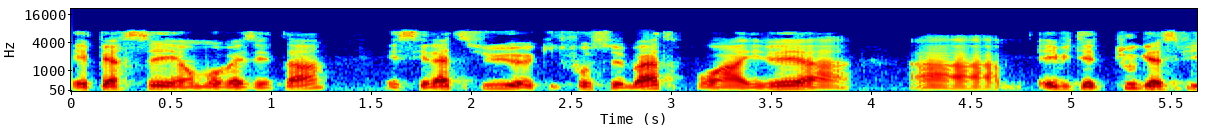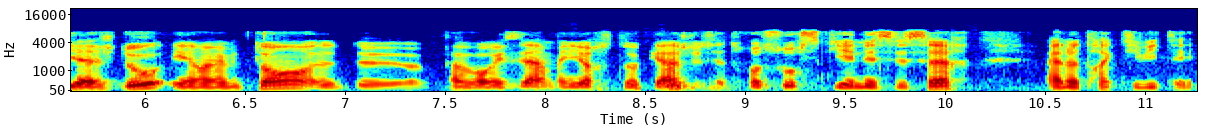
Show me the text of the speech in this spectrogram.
est percé et en mauvais état. Et c'est là-dessus euh, qu'il faut se battre pour arriver à, à éviter tout gaspillage d'eau et en même temps euh, de favoriser un meilleur stockage de cette ressource qui est nécessaire à notre activité.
